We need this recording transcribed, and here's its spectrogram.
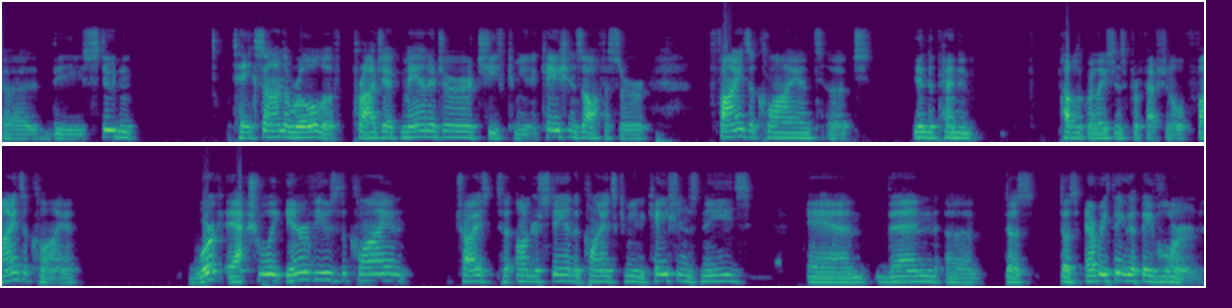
uh, the student takes on the role of project manager, chief communications officer, finds a client, uh, independent public relations professional, finds a client, work actually interviews the client, tries to understand the client's communications needs, and then uh, does does everything that they've learned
